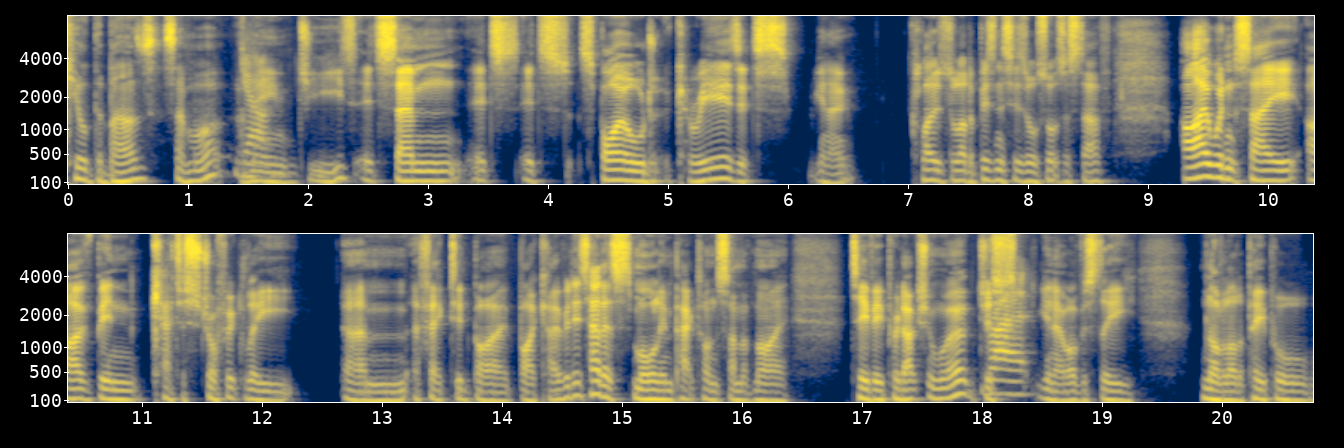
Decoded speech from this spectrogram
killed the buzz somewhat. Yeah. I mean, geez, it's um, it's it's spoiled careers. It's you know, closed a lot of businesses, all sorts of stuff. I wouldn't say I've been catastrophically um, affected by by COVID. It's had a small impact on some of my TV production work. Just Right. you know, obviously, not a lot of people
